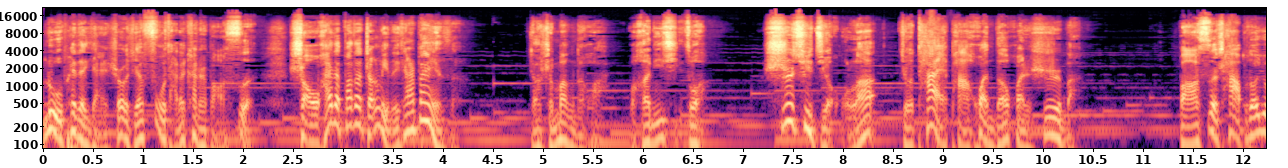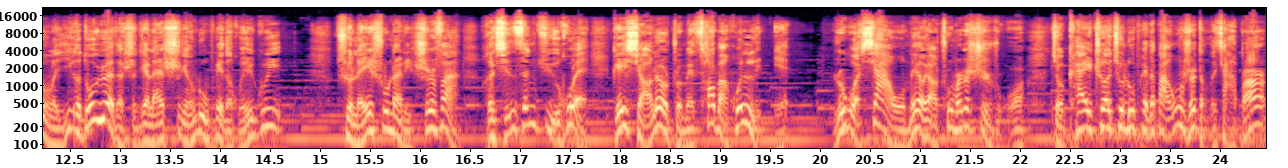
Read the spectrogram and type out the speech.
陆佩的眼神有些复杂的看着宝四，手还在帮他整理了一下被子。要是梦的话，我和你一起做。失去久了，就太怕患得患失吧。宝四差不多用了一个多月的时间来适应陆佩的回归，去雷叔那里吃饭，和秦森聚会，给小六准备操办婚礼。如果下午没有要出门的事主，就开车去陆佩的办公室等他下班。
